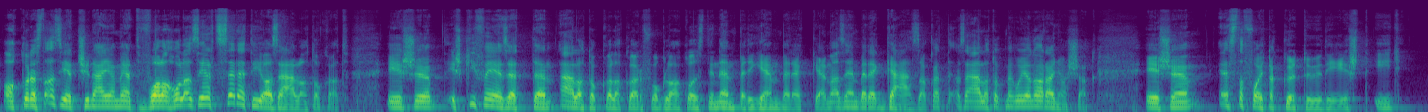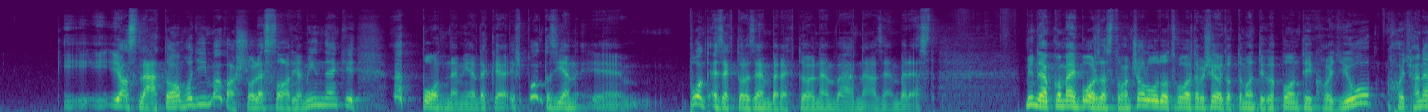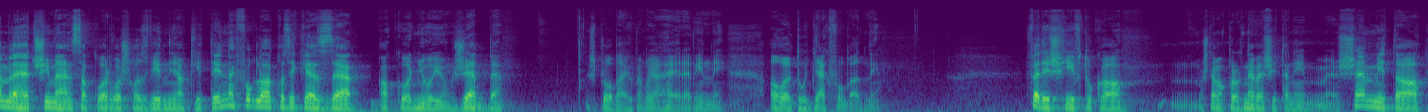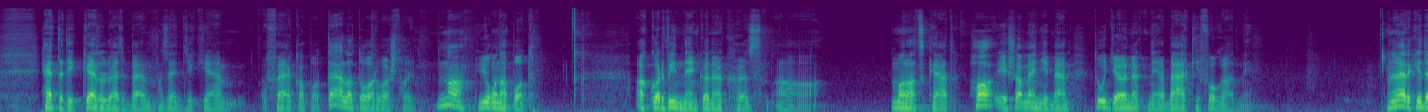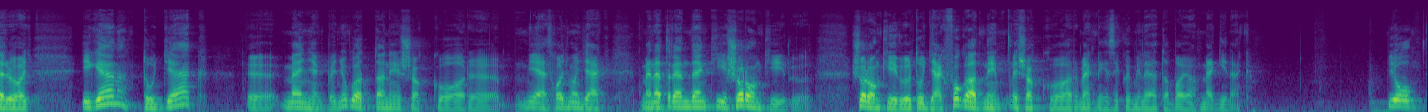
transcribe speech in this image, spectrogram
akkor azt azért csinálja, mert valahol azért szereti az állatokat. És, és kifejezetten állatokkal akar foglalkozni, nem pedig emberekkel, mert az emberek gázak, az állatok meg olyan aranyosak. És ezt a fajta kötődést így, így azt látom, hogy így magasról leszarja mindenki, pont nem érdekel, és pont az ilyen, pont ezektől az emberektől nem várná az ember ezt. Minden akkor már borzasztóan csalódott voltam, és eljutottam addig a pontig, hogy jó, hogyha nem lehet simán szakorvoshoz vinni, aki tényleg foglalkozik ezzel, akkor nyúljunk zsebbe, és próbáljuk meg olyan helyre vinni, ahol tudják fogadni. Fel is hívtuk a most nem akarok nevesíteni semmit, a hetedik kerületben az egyik ilyen felkapott állatorvost, hogy na, jó napot, akkor vinnénk önökhöz a malackát, ha és amennyiben tudja önöknél bárki fogadni. Na erre kiderül, hogy igen, tudják, menjek be nyugodtan, és akkor miért, hogy mondják, menetrenden ki, soron kívül. Soron kívül tudják fogadni, és akkor megnézik, hogy mi lehet a baja meginek. Jó,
